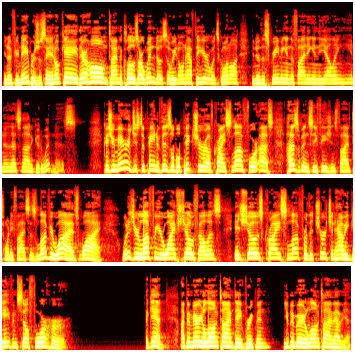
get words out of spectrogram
You know, if your neighbors are saying, okay, they're home, time to close our windows so we don't have to hear what's going on, you know, the screaming and the fighting and the yelling, you know, that's not a good witness. Because your marriage is to paint a visible picture of Christ's love for us. Husbands, Ephesians 5.25 says, love your wives. Why? What does your love for your wife show, fellas? It shows Christ's love for the church and how he gave himself for her. Again, I've been married a long time, Dave Brinkman. You've been married a long time, haven't you?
